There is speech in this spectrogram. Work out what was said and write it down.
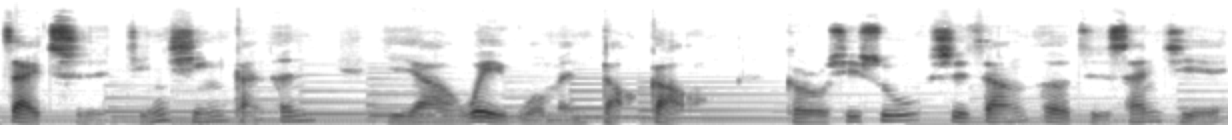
在此警醒感恩，也要为我们祷告。歌罗西书四章二至三节。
